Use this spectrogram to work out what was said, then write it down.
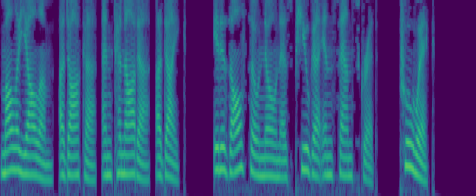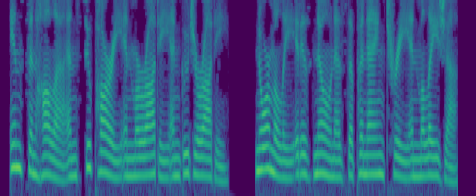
Malayalam, Adaka, and Kannada, Adike. It is also known as Puga in Sanskrit, Puwik in Sinhala and Supari in Marathi and Gujarati. Normally it is known as the Penang tree in Malaysia.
